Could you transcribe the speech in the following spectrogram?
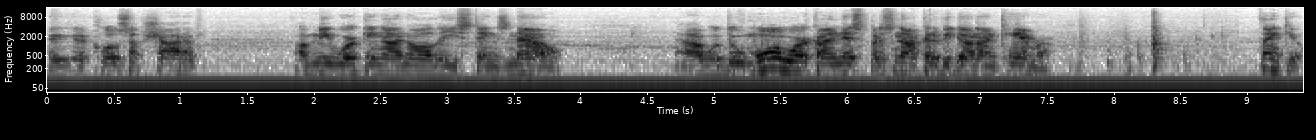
get a close-up shot of, of me working on all these things now. Uh, we'll do more work on this, but it's not going to be done on camera. Thank you.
